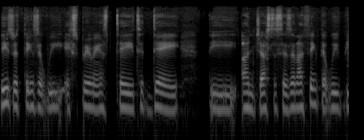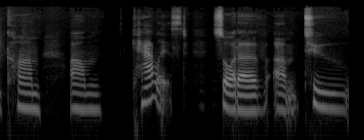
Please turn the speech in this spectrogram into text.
These are things that we experience day to day, the injustices. And I think that we've become um, calloused sort of um, to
